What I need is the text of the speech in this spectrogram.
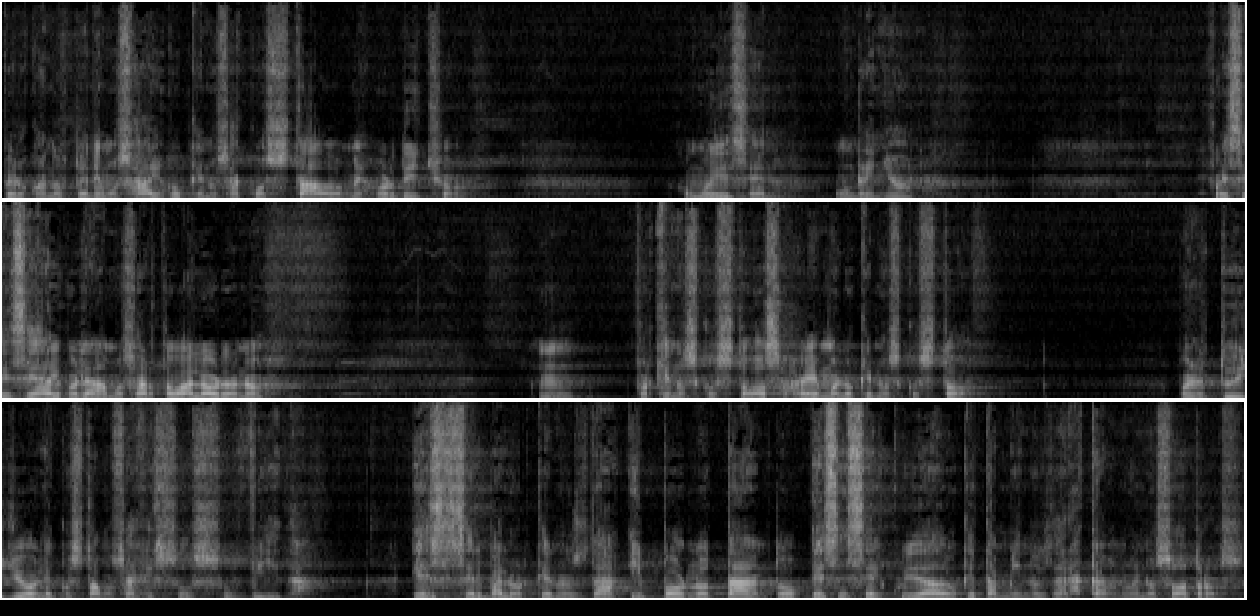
Pero cuando obtenemos algo que nos ha costado, mejor dicho, como dicen, un riñón. Pues ese algo le damos harto valor, ¿o no? ¿Mm? Porque nos costó, sabemos lo que nos costó. Bueno, tú y yo le costamos a Jesús su vida. Ese es el valor que nos da y por lo tanto ese es el cuidado que también nos dará cada uno de nosotros.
